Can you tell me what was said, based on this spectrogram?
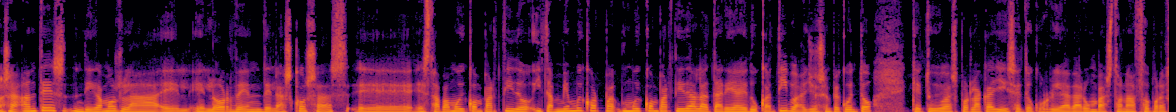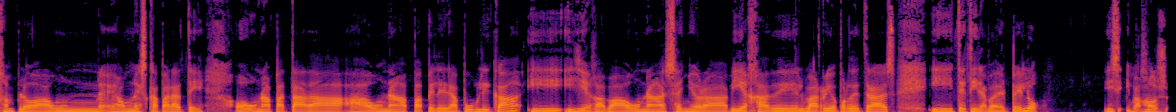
O sea, antes, digamos, la, el, orden de las cosas eh, estaba muy compartido y también muy, muy compartida la tarea educativa. Yo siempre cuento que tú ibas por la calle y se te ocurría dar un bastonazo, por ejemplo, a un, a un escaparate o una patada a una papelera pública y llegaba una señora vieja del barrio por detrás y te tiraba del pelo. Y, vamos,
